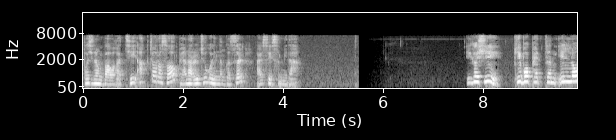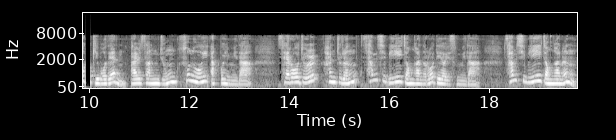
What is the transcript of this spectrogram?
보시는 바와 같이 악조로서 변화를 주고 있는 것을 알 수 있습니다. 이것이 기보 패턴 1로 기보된 발상 중 순우의 악보입니다. 세로 줄 한 줄은 32정간으로 되어 있습니다. 32정간은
